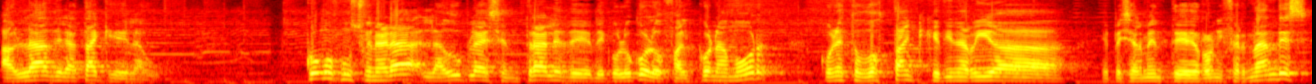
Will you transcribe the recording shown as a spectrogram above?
habla del ataque de la U. ¿Cómo funcionará la dupla de centrales de, Colo Colo? Falcón Amor, con estos dos tanques que tiene arriba, especialmente Ronnie Fernández,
